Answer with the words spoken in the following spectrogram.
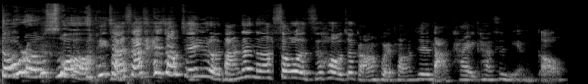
收 容所。听起来实在太像监狱了。反正呢，收了之后就赶快回房间打开一看是年糕，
